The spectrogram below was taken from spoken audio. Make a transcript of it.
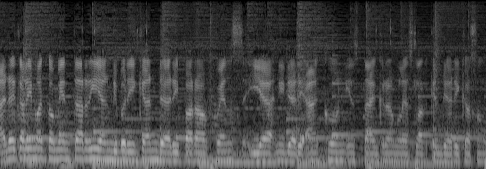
Ada kalimat komentar yang diberikan dari para fans yakni dari akun Instagram Leslat Kendari 01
